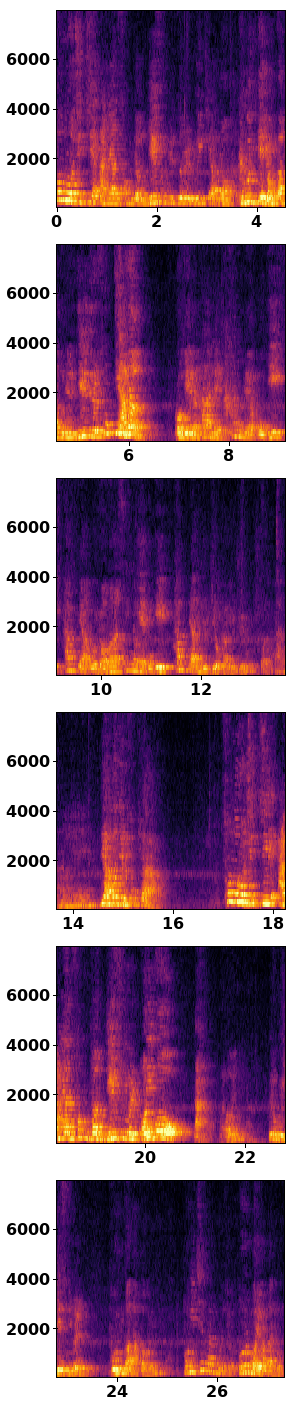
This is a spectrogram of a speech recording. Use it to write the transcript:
손으로 짓지 아니한 성전 예수 그리스도를 의지하며 그분께 영광 돌리는 일들을 속지 않으면 거기에는 하나님의 큰 은혜와 복이 함께하고 영원한 생명의 복이 함께하는 줄 기록하기를 주님을 축원합니다. 아멘. 네 하던 일을 속지 않아. 손으로 짓지 아니한 성전 예수님을 버리고 나- 나가버립니다. 그리고 그 예수님을 돈과 바꿔버립니다. 돈이 최고라는 거죠. 돈은 뭐예요 한마디로?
